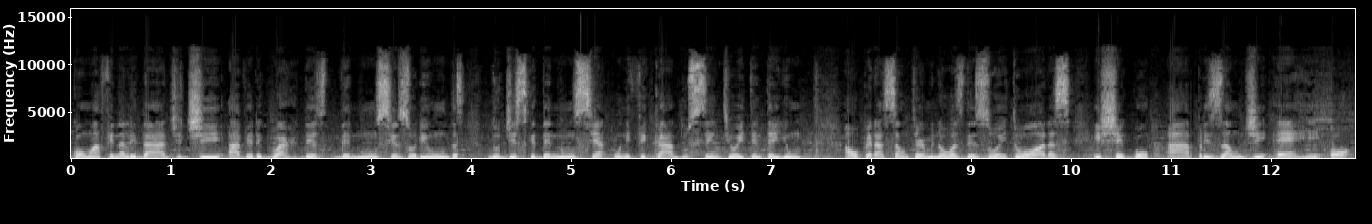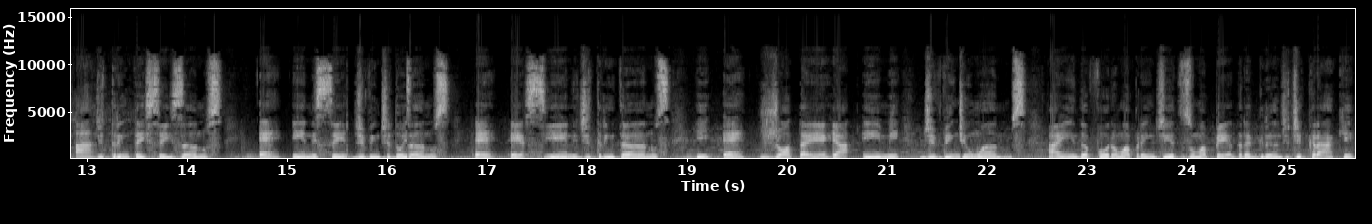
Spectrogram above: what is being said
com a finalidade de de averiguar denúncias oriundas do Disque Denúncia Unificado 181. A operação terminou às 18 horas e chegou à prisão de ROA, de 36 anos, ENC, de 22 anos, ESN, de 30 anos e EJRAM, de 21 anos. Ainda foram apreendidos uma pedra grande de crack,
